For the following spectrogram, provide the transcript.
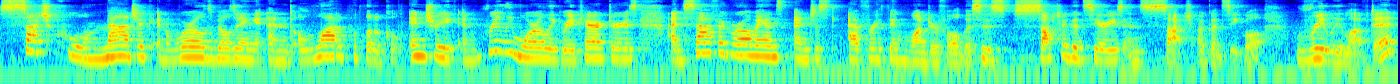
such cool magic and world building and a lot of political intrigue and really morally great characters and romance, and just everything wonderful. This is such a good series and such a good sequel. Really loved it.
